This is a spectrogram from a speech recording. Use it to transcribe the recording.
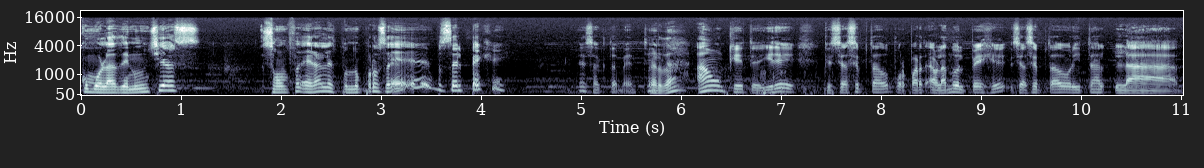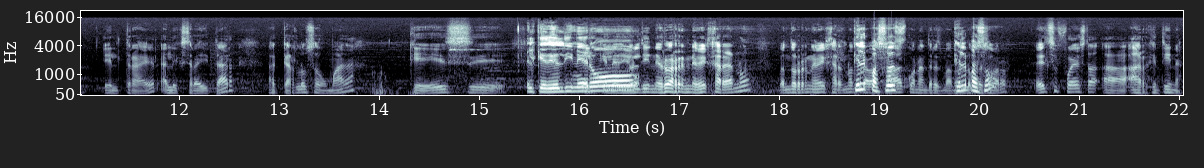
como las denuncias son federales, pues no procede, pues el peje, Exactamente. ¿verdad? Aunque te diré que se ha aceptado por parte, hablando del PG, se ha aceptado ahorita la, el traer, al extraditar a Carlos Ahumada, que es eh, El que dio el dinero. el que le dio el dinero a René Bejarano, cuando René Bejarano ¿Qué le pasó? con Andrés Manuel ¿Qué le pasó? Él se fue hasta a, a Argentina.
